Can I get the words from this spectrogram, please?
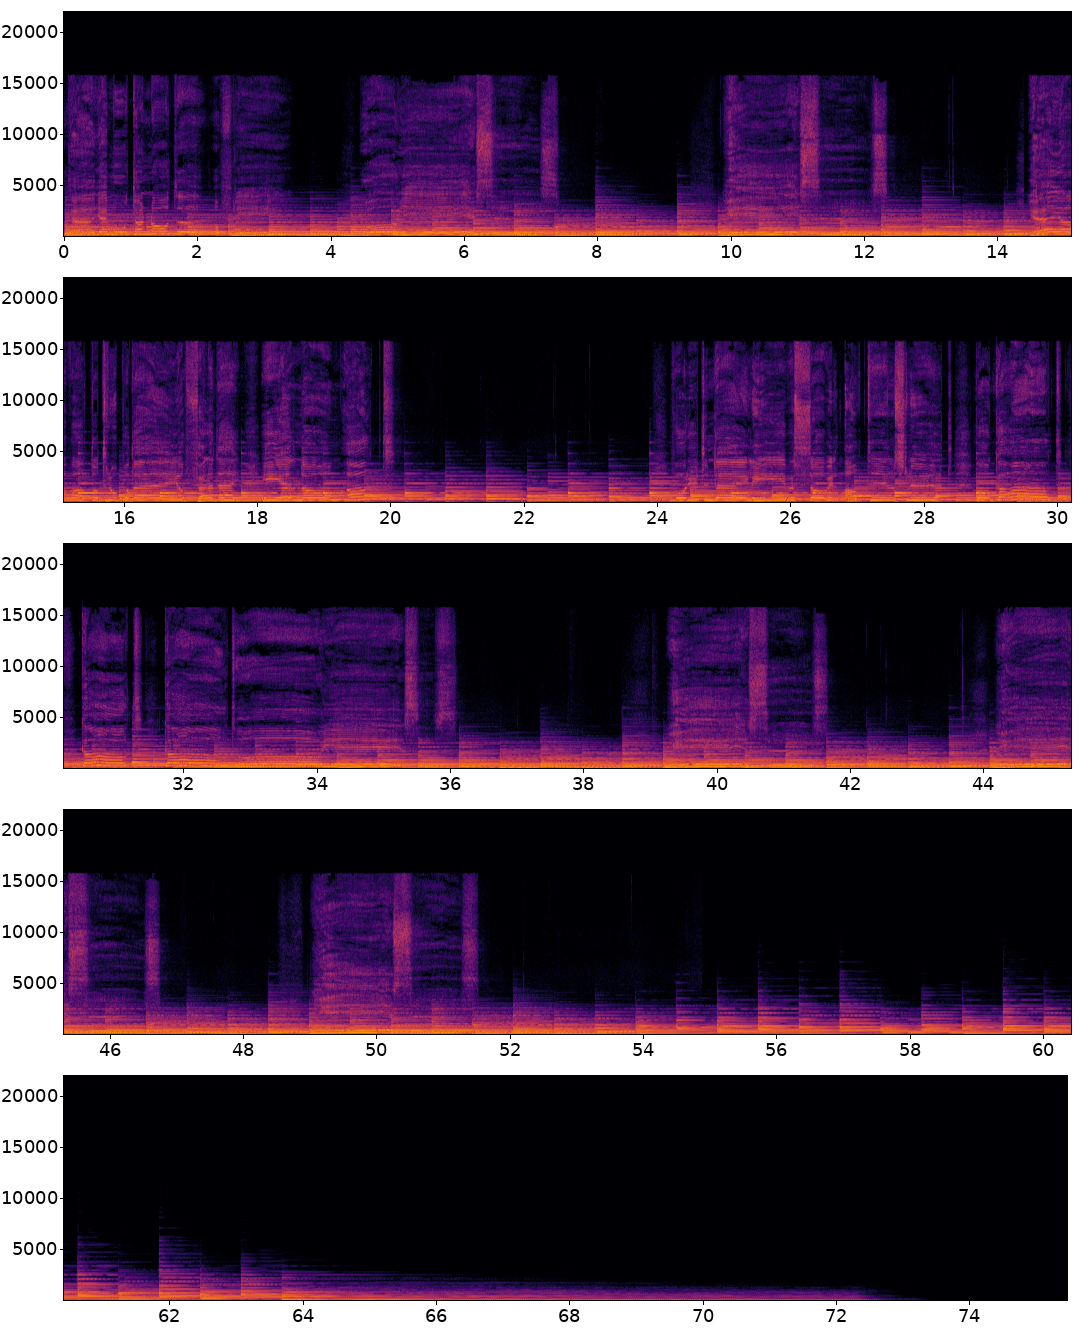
Der jeg mottar nåde og fred. Å, Jesus. Jesus. Jeg har valgt å tro på deg og følge deg igjennom alt. Uten deg livet så vil alt til slutt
